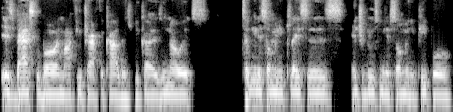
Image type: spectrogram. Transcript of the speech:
is basketball in my future after college? Because you know it's took me to so many places, introduced me to so many people.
